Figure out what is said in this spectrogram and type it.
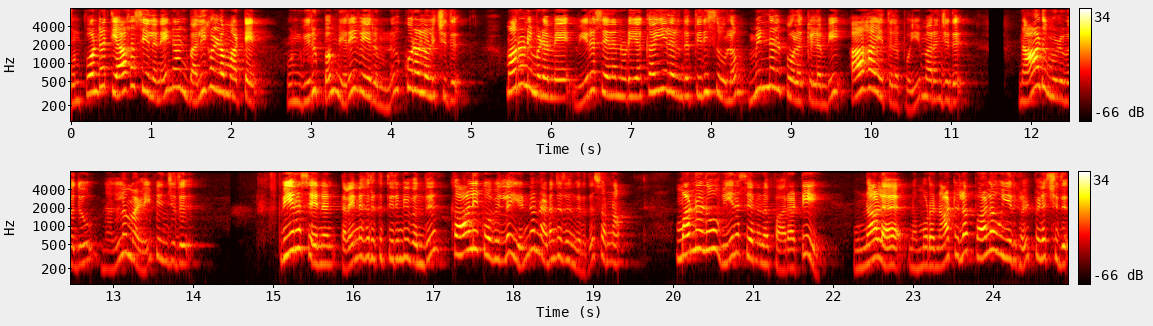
உன் போன்ற தியாகசீலனை நான் பலி கொள்ள மாட்டேன். உன் விருப்பம் நிறைவேறும்னு குரல் ஒழிச்சுது மறுநிமிடமே வீரசேனனுடைய கையில் இருந்த திரிசூலம் மின்னல் போல கிளம்பி ஆகாயத்தில் போய் மறைஞ்சுது. நாடு முழுவதும் நல்ல மழை பெஞ்சுது. வீரசேனன் தலைநகருக்கு திரும்பி வந்து காளி கோவிலில் என்ன நடந்ததுங்கிறத சொன்னான். மன்னனும் வீரசேனனை பாராட்டி உன்னால் நம்மோட நாட்டில் பல உயிர்கள் பிழைச்சிது.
